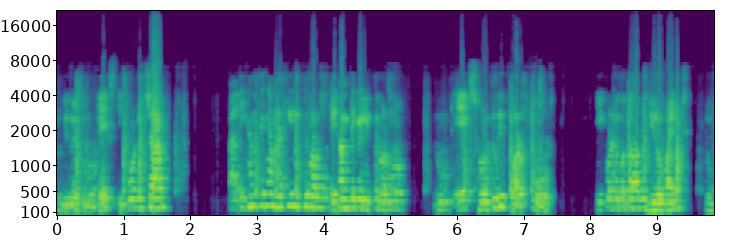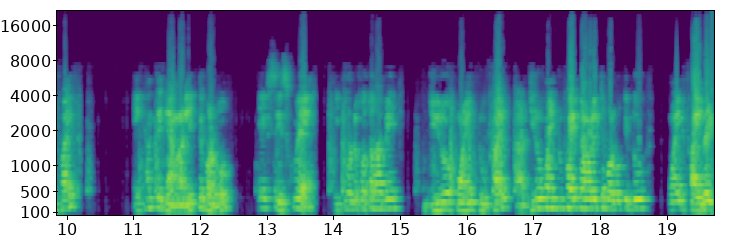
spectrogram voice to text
to the root x equal to চার। তাহলে এখান থেকে আমরা কি লিখতে পারব? এখান থেকে লিখতে পারব root x whole to the power four equal to কত হবে? জিরো পয়েন্ট টু ফাইভ এখান থেকে আমরা লিখতে পারব এক্স স্কোয়ার ইকুয়াল টু কত হবে? জিরো পয়েন্ট টু ফাইভ আর জিরো পয়েন্ট টু ফাইভ আমরা লিখতে পারব কিন্তু পয়েন্ট ফাইভ এর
